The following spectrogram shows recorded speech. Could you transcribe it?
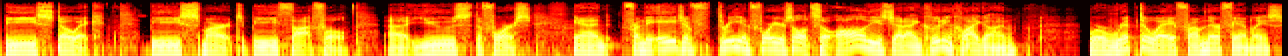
be stoic, be smart, be thoughtful, uh, use the force. And from the age of three and four years old, so all of these Jedi, including Qui Gon, were ripped away from their families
